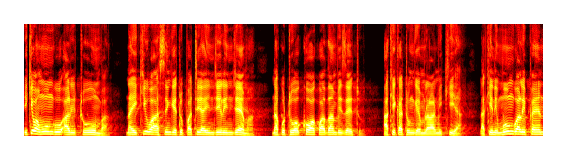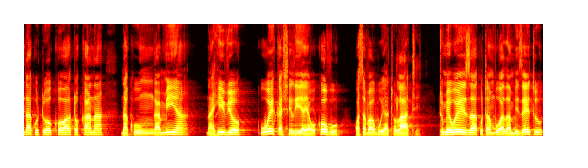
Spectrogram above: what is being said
Ikiwa mungu alituumba na ikiwa asingetupatia injili njema na kutuokoa kwa dhambi zetu hakika tungemlalamikia lakini mungu alipenda kutuokoa tokana na kuungamia na hivyo kuweka sheria ya wokovu kwa sababu ya torati. Tumeweza kutambua dhambi zetu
